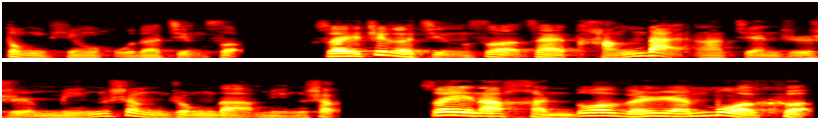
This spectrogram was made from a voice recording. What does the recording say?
洞庭湖的景色。所以这个景色在唐代啊，简直是名胜中的名胜。所以呢，很多文人墨客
